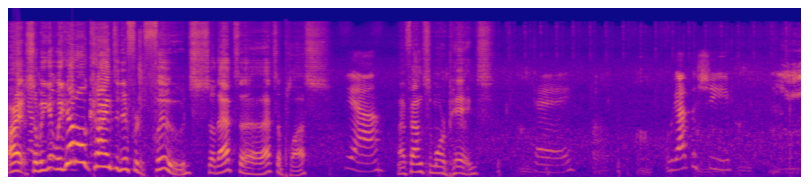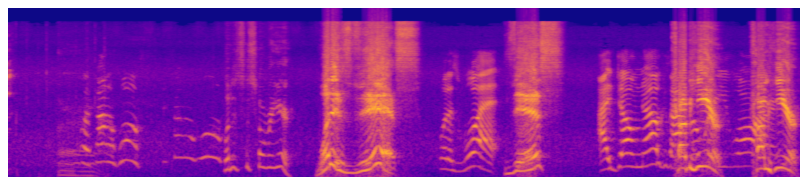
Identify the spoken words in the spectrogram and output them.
All right, so we get we got all kinds of different foods, so that's a that's a plus. Yeah. I found some more pigs. Okay. We got the sheep. All Oh, I found a wolf. I found a wolf. What is this over here? What is this? What is what? This? I don't know because I Come don't know here. where you are. Come here.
